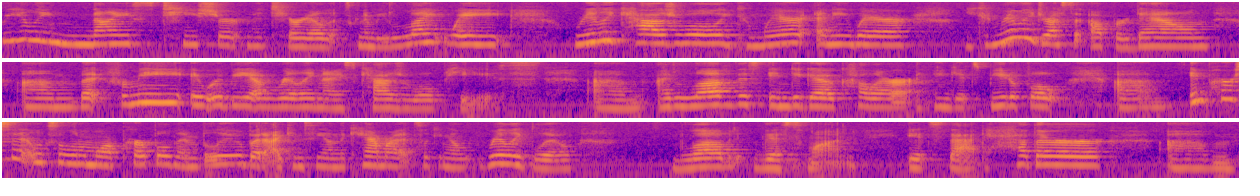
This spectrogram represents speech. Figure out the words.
really nice t-shirt material that's going to be lightweight, really casual, you can wear it anywhere. You can really dress it up or down, um, but for me, it would be a really nice casual piece. Um, I love this indigo color. I think it's beautiful. Um, in person, it looks a little more purple than blue, but I can see on the camera it's looking really blue. Loved this one. It's that heather, um,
